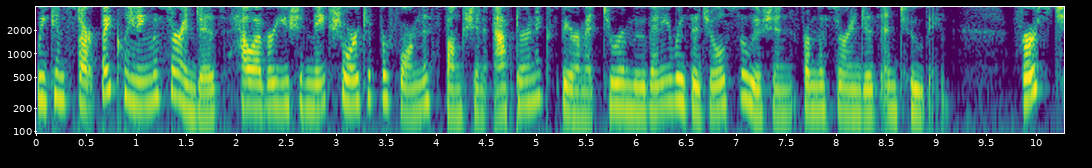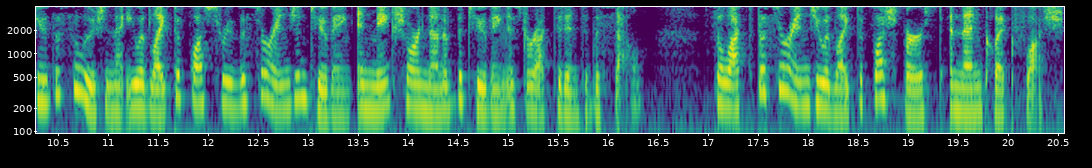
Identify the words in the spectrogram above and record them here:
We can start by cleaning the syringes, however you should make sure to perform this function after an experiment to remove any residual solution from the syringes and tubing. First, choose a solution that you would like to flush through the syringe and tubing and make sure none of the tubing is directed into the cell. Select the syringe you would like to flush first and then click Flush.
